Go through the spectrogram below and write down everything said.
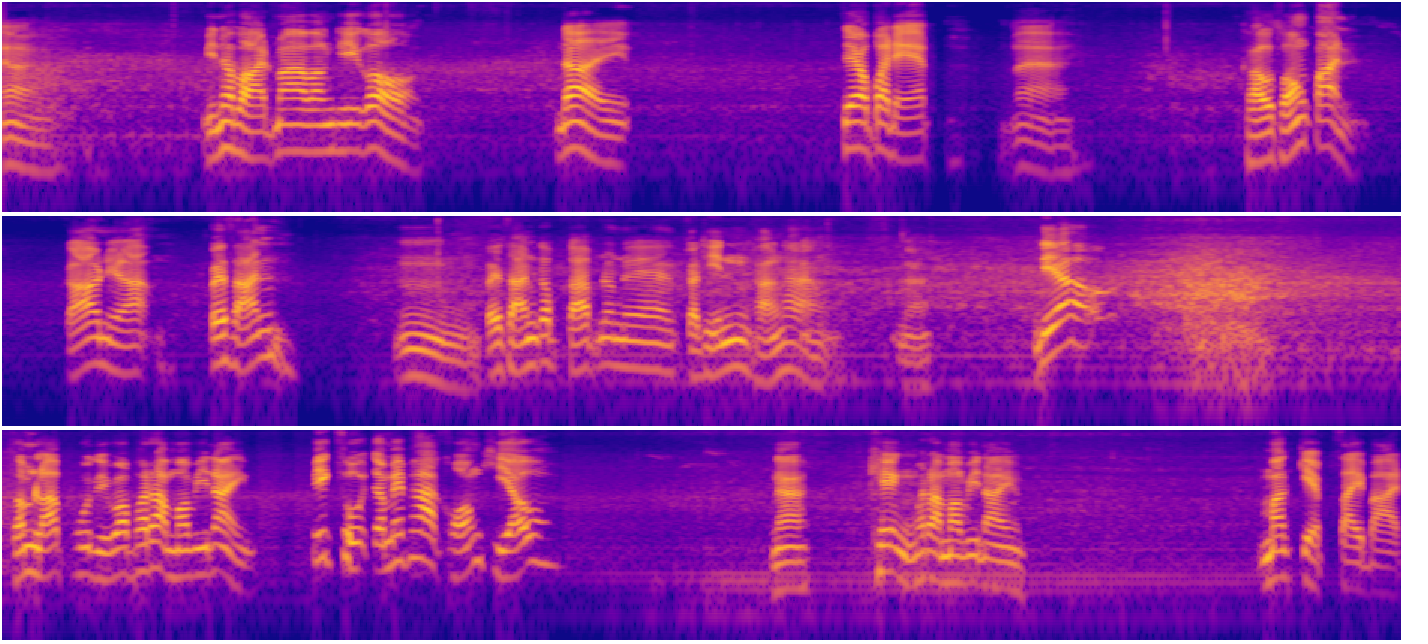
นะบินทบาทมาบางทีก็ได้เจ้าปลาแดกนะเขาสองปั้นกาวนี่ละไปสัน อืม ไปสันกับกลับน้ำเนี่ยกระถินขางทางนะเดี๋ยวสำหรับผู้ที่ว่าพระธรรมวินัยภิกษุจะไม่พากของเขียว นะเข่งพระธรรมวินัย มาเก็บใส่บาตร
